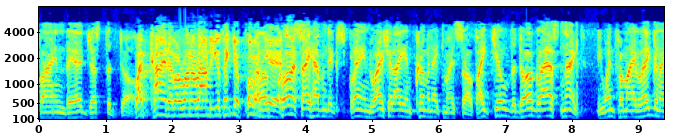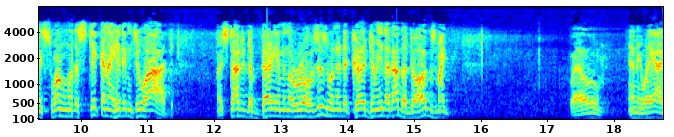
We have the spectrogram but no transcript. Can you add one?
find there, just the dog. What kind of a runaround do you think you're pulling Of here? Of course I haven't explained. Why should I incriminate myself? I killed the dog last night. He went for my leg, and I swung with a stick, and I hit him too hard. I started to bury him in the roses when it occurred to me that other dogs might. Well, anyway, I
